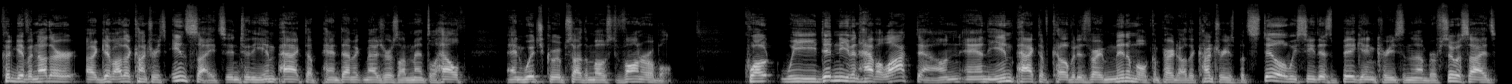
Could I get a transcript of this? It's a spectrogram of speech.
could give another uh, give other countries insights into the impact of pandemic measures on mental health and which groups are the most vulnerable. Quote, we didn't even have a lockdown, and the impact of COVID is very minimal compared to other countries, but still we see this big increase in the number of suicides.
